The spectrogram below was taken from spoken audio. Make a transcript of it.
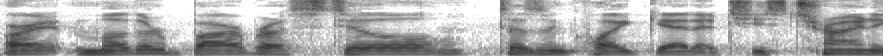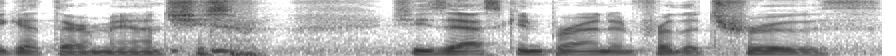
All right, Mother Barbara still doesn't quite get it. She's trying to get there, man. She's she's asking Brandon for the truth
